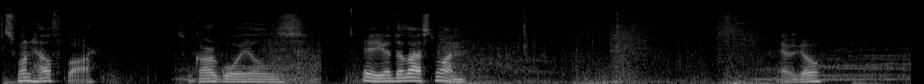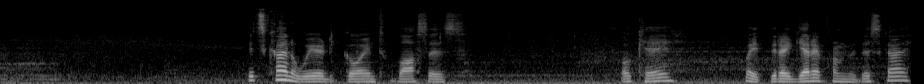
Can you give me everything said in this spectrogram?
It's one health bar. So gargoyles. Hey, you're the last one. There we go. It's kind of weird going to bosses. Okay. Wait, did I get it from this guy?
